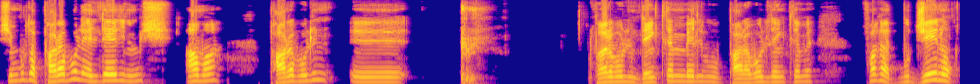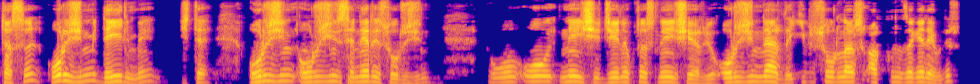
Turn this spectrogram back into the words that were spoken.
Şimdi burada parabol elde edilmiş ama parabolün e, parabolün denklemi belli bu parabol denklemi fakat bu C noktası orijin mi değil mi? İşte orijin orijinse neresi orijin? O, o ne işi C noktası ne işe yarıyor? Orijin nerede? gibi sorular aklınıza gelebilir.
